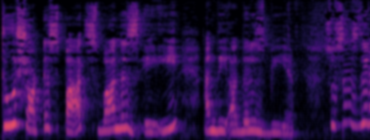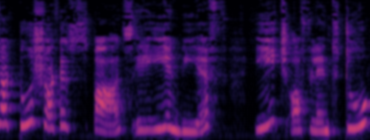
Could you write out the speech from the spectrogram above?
two shortest paths. One is AE and the other is BF. So since there are two shortest paths AE and BF each of length 2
